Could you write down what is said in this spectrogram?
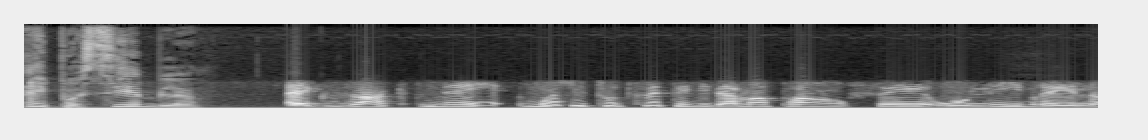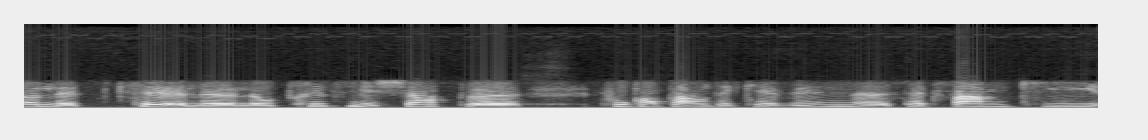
impossible. Exact, mais moi j'ai tout de suite évidemment pensé au livre et là l'autrice m'échappe. Euh, faut qu'on parle de Kevin, euh, cette femme qui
